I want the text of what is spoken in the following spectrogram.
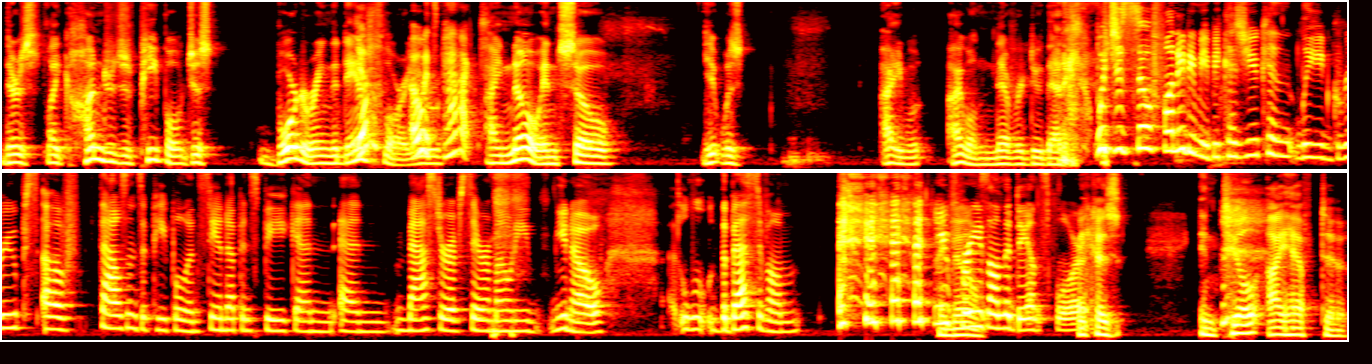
there's like hundreds of people just bordering the dance Yeah. floor. Oh, You're- it's packed. I know, and so it was. I will. I will never do that again. Which is so funny to me because you can lead groups of thousands of people and stand up and speak and and master of ceremony, you know, l- the best of them. you freeze on the dance floor. because until I have to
